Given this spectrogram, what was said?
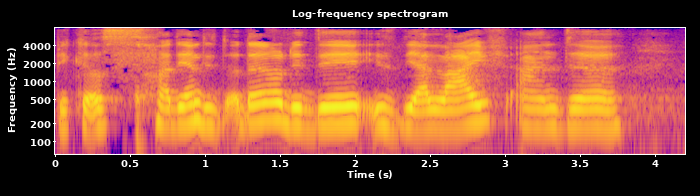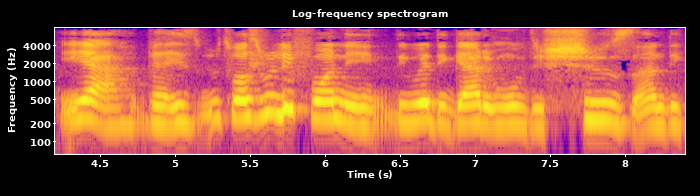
because at the end, of, at the, end of the day is their life and uh, yeah but it was really funny the way the guy removed the shoes and the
